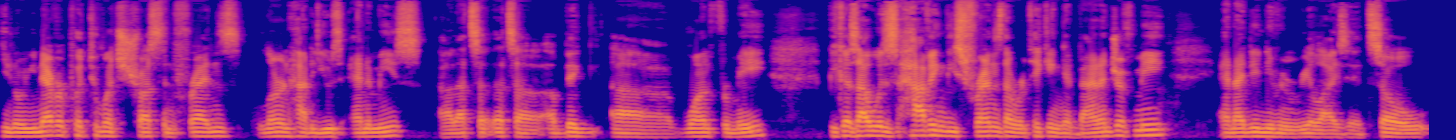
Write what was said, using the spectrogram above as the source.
you know, you never put too much trust in friends. Learn how to use enemies. Uh, that's a, that's a, a big uh, one for me, because I was having these friends that were taking advantage of me, and I didn't even realize it. So,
